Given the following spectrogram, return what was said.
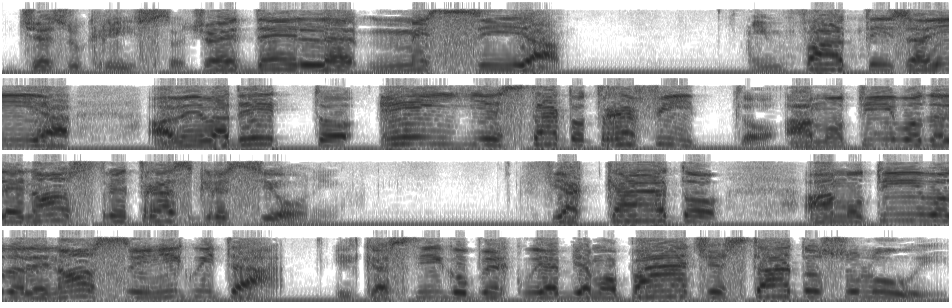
Gesù Cristo, cioè del Messia. Infatti Isaia aveva detto, egli è stato trafitto a motivo delle nostre trasgressioni, fiaccato a motivo delle nostre iniquità. Il castigo per cui abbiamo pace è stato su lui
